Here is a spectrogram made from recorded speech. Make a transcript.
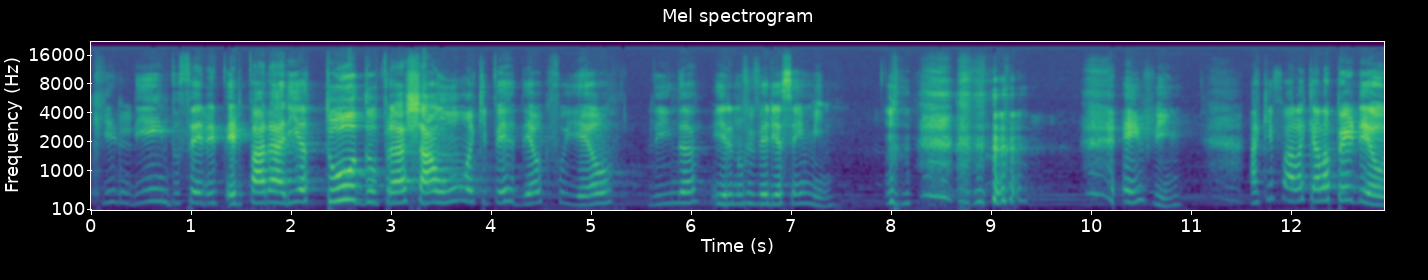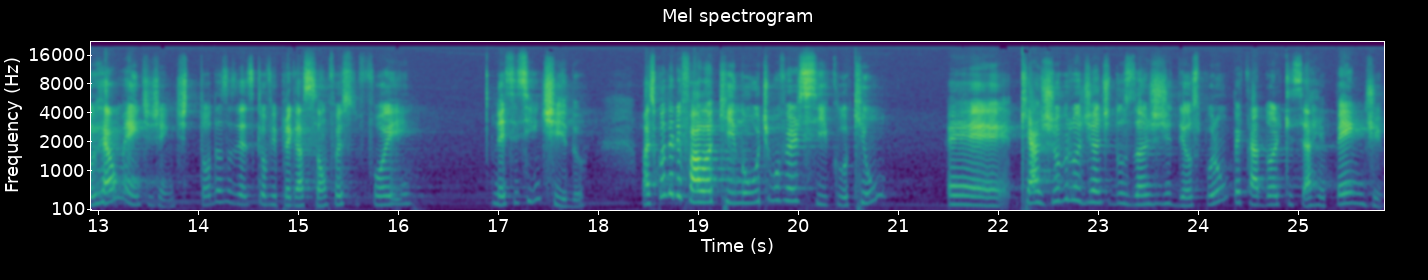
Que lindo! Se ele, ele pararia tudo para achar uma que perdeu, que fui eu. linda e ele não viveria sem mim. Enfim. Aqui fala que ela perdeu. Realmente, gente, todas as vezes que eu vi pregação foi, foi nesse sentido. Mas quando ele fala aqui no último versículo que um é, que há júbilo diante dos anjos de Deus por um pecador que se arrepende,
